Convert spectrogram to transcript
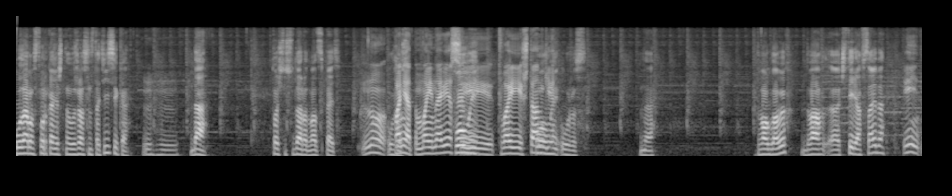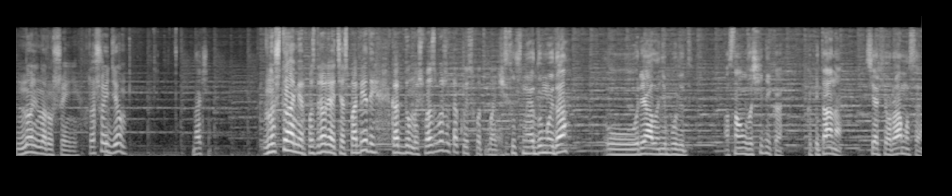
ударам в створ, конечно, ужасная статистика. Мгм. Да. Точность удара 25. Ну, Ужас. понятно, мои навесы Полный- и твои штанги. Полный ужас. Да. Два угловых, два, э, четыре офсайда. И ноль нарушений. Хорошо, Всё. идем. Дальше. Ну что, Амир, поздравляю тебя с победой. Как думаешь, возможен такой исход матча? Слушай, ну я думаю, да. У Реала не будет основного защитника, капитана Серхио Рамоса.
